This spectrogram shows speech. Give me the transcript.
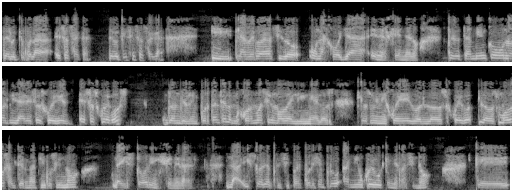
de lo que fue la esa saga, de lo que es esa saga, y la verdad ha sido una joya en el género. Pero también cómo no olvidar esos juegos, esos juegos donde lo importante a lo mejor no es el modo en línea, los los minijuegos, los juegos, los modos alternativos, sino la historia en general, la historia principal. Por ejemplo, a mí un juego que me fascinó, que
